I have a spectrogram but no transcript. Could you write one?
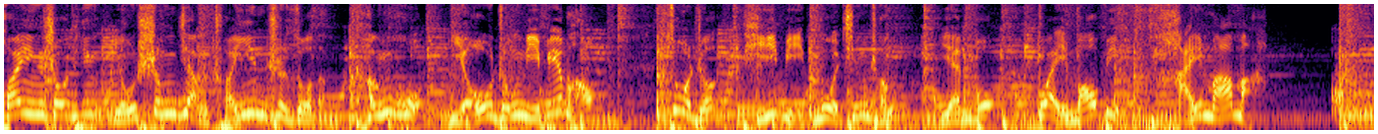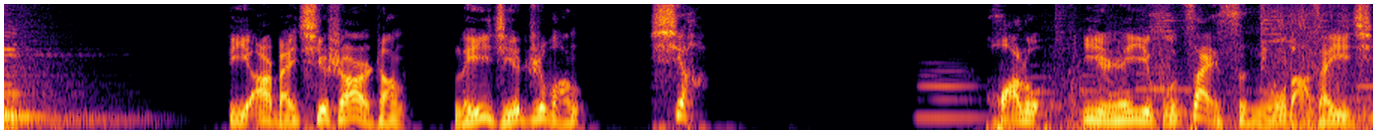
欢迎收听由升降传音制作的《坑货有种你别跑》，作者提笔墨倾城，演播怪毛病海马马。第二百七十二章：雷劫之王下。话落，一人一股再次扭打在一起。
